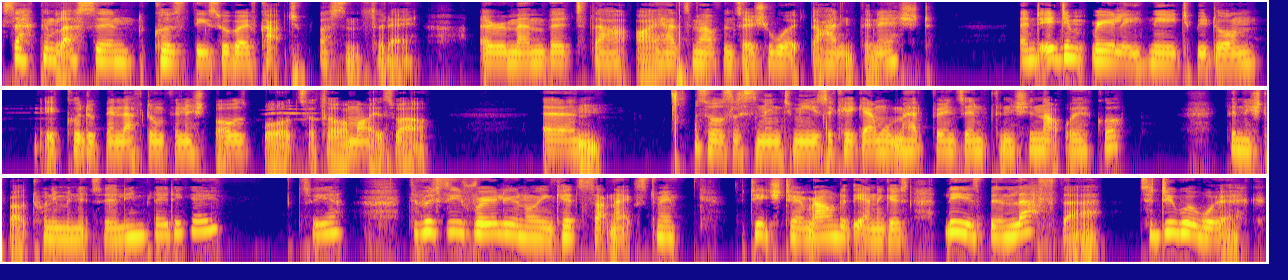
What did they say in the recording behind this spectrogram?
Second lesson, because these were both catch up lessons today. I remembered that I had some health and social work that I hadn't finished. And it didn't really need to be done. It could have been left unfinished, but I was bored, so I thought I might as well. Um, so I was listening to music again with my headphones in, finishing that work up. Finished about 20 minutes early and played a game. So yeah, there was these really annoying kids sat next to me. The teacher turned round at the end and goes, Leah's been left there to do her work.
